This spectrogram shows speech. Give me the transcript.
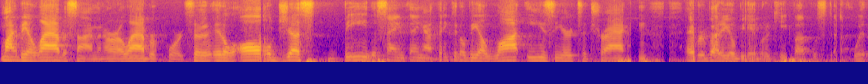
might be a lab assignment or a lab report. So it'll all just be the same thing. I think it'll be a lot easier to track, and everybody will be able to keep up with stuff. With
